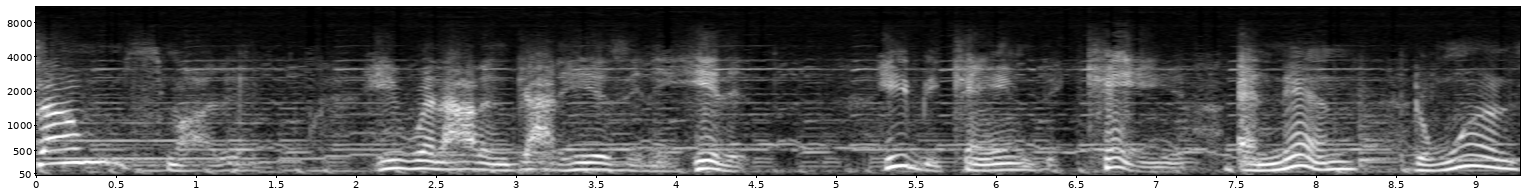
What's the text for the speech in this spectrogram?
some smarty, he went out and got his and he hid it. He became the king. And then the ones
